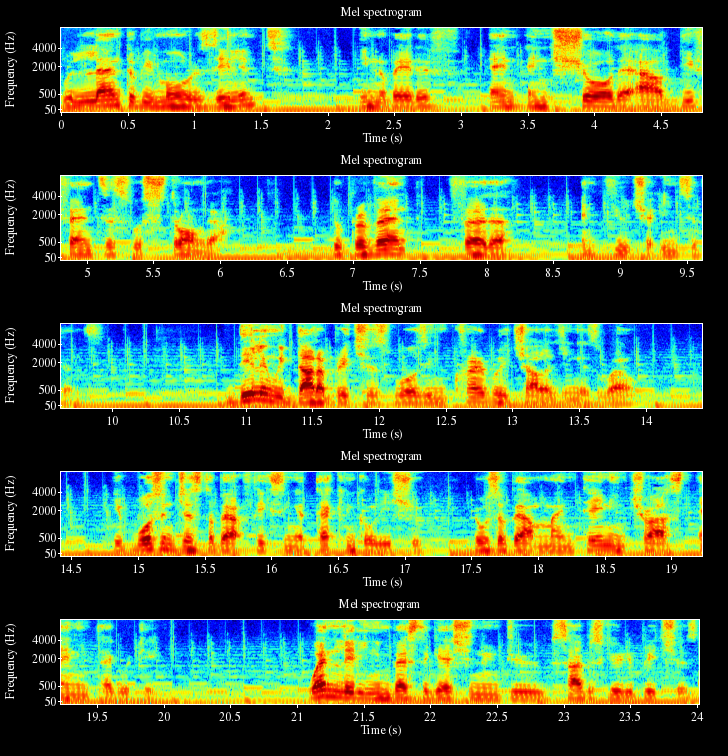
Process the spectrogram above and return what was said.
We learned to be more resilient, innovative, and ensure that our defenses were stronger to prevent further and future incidents. Dealing with data breaches was incredibly challenging as well. It wasn't just about fixing a technical issue, it was about maintaining trust and integrity. When leading investigation into cybersecurity breaches,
